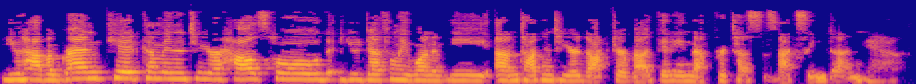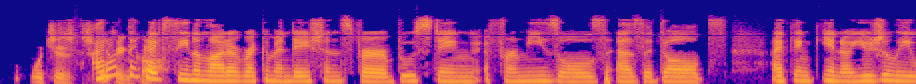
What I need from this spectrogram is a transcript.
you have a grandkid coming into your household. You definitely want to be um, talking to your doctor about getting that pertussis vaccine done. Yeah which is I don't think cough. I've seen a lot of recommendations for boosting for measles as adults. I think, you know, usually,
